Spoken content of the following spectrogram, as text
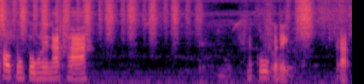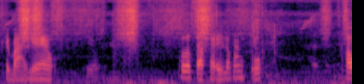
เข้าตรงๆเลยนะคะ แม่กู้ก็ได้กราบไปบายแล้วโทรศัพท์ไประบ้างตกเอา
